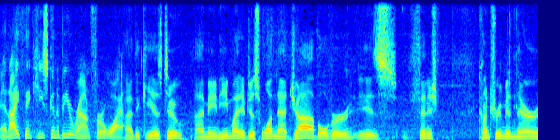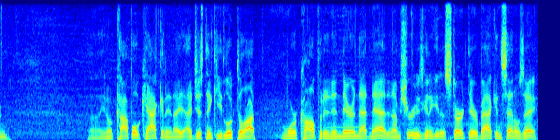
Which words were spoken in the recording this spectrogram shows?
and I think he's going to be around for a while. I think he is too. I mean, he might have just won that job over his Finnish countryman there, and uh, you know, Kaapo Kähkönen. I, I just think he looked a lot more confident in there in that net, and I'm sure he's going to get a start there back in San Jose.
